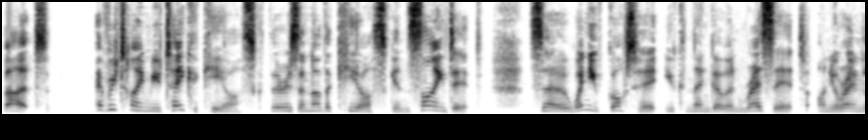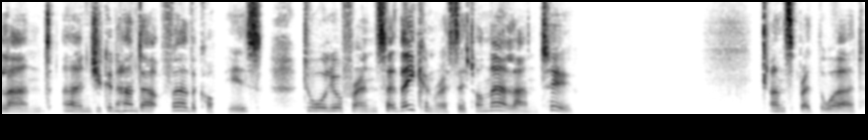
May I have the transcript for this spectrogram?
but every time you take a kiosk, there is another kiosk inside it. So when you've got it, you can then go and res it on your own land and you can hand out further copies to all your friends so they can res it on their land too. And spread the word.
